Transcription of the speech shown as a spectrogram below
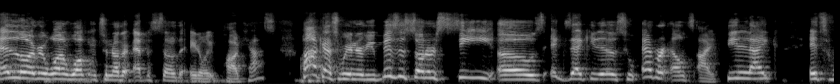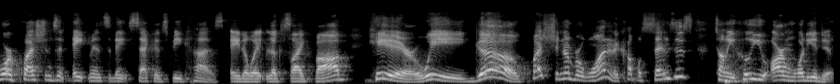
Hello, everyone. Welcome to another episode of the 808 Podcast. Podcast where we interview business owners, CEOs, executives, whoever else I feel like. It's four questions in eight minutes and eight seconds because 808 looks like Bob. Here we go. Question number one in a couple sentences. Tell me who you are and what do you do?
